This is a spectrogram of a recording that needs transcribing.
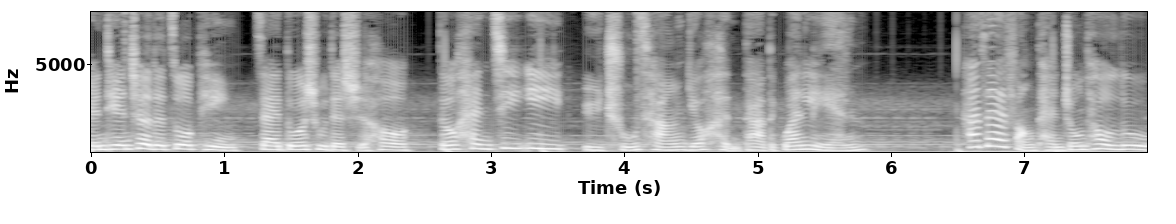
全田彻的作品在多数的时候都和记忆与储藏有很大的关联。他在访谈中透露，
